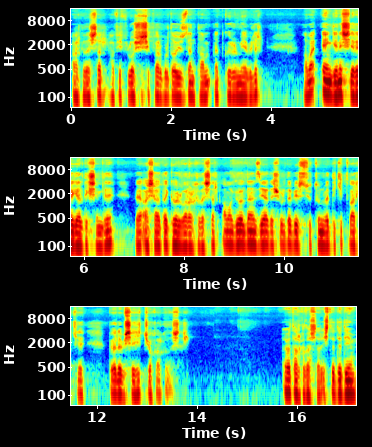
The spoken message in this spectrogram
Arkadaşlar hafif loş ışık var burada o yüzden tam net görülmeyebilir. Ama en geniş yere geldik şimdi ve aşağıda göl var arkadaşlar. Ama gölden ziyade şurada bir sütun ve dikit var ki böyle bir şey hiç yok arkadaşlar. Evet arkadaşlar işte dediğim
